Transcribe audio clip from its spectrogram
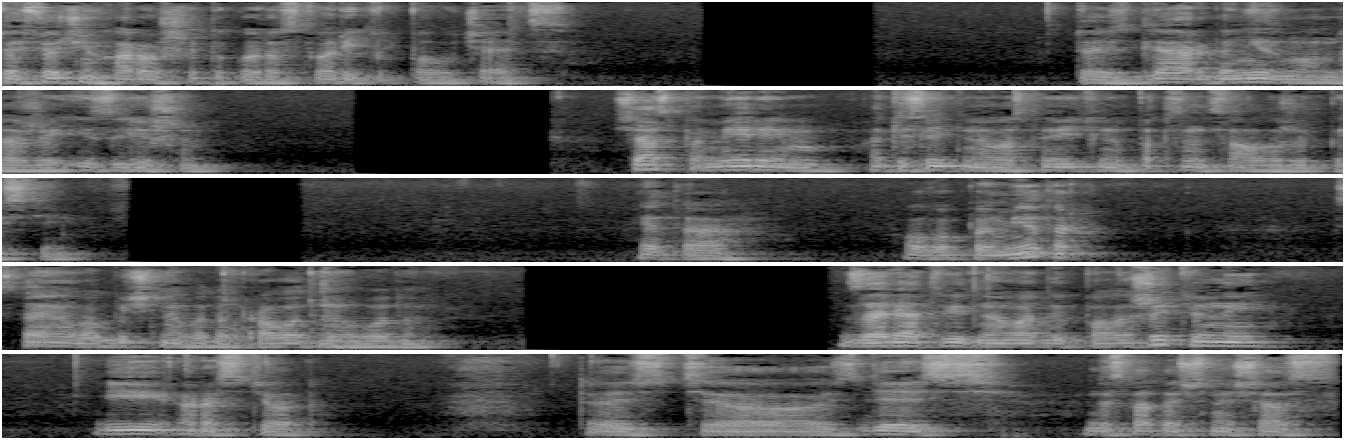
То есть очень хороший такой растворитель получается. То есть для организма он даже излишен. Сейчас померяем окислительно-восстановительный потенциал жидкостей. Это ОВП-метр. Ставим в обычную водопроводную воду. Заряд видно воды положительный и растет. То есть э, здесь достаточно сейчас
